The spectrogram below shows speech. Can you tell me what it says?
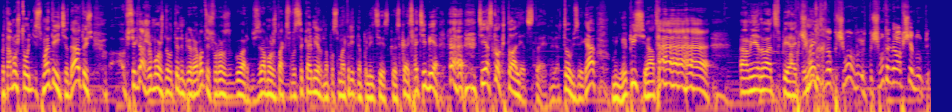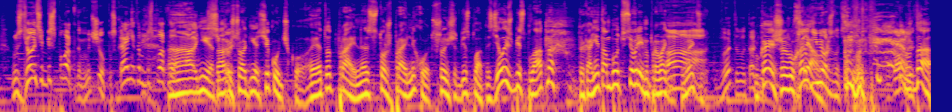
Потому что, смотрите, да, то есть а, всегда же можно, вот ты, например, работаешь в Росгвардии, всегда можно так высокомерно посмотреть на полицейского и сказать, а тебе, тебе сколько туалет стоит, например, тубзик, а? Мне 50. А мне 25. Почему, понимаете? тогда, почему, почему тогда вообще, ну, ну, сделайте бесплатным, ну что, пускай они там бесплатно. А, нет, а что, нет, секундочку. Это правильно, тоже правильный ход. Что значит бесплатно? Сделаешь бесплатно, так они там будут все время проводить, А, понимаете? Вот вы так Ну, вот. конечно, ну, халява. не мерзнуть. Ну да,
